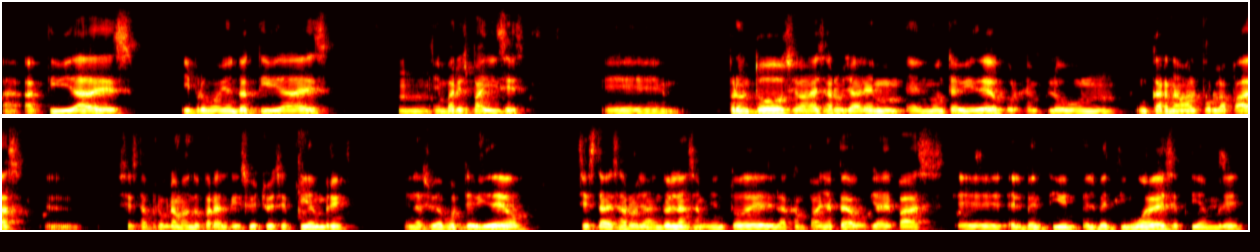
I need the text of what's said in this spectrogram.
actividades y promoviendo actividades mm, en varios países eh, pronto se va a desarrollar en, Montevideo, por ejemplo, un, carnaval por la paz. se está programando para el 18 de septiembre en la ciudad de Montevideo. Se está desarrollando el lanzamiento de la campaña de Pedagogía de Paz eh, el, 29 de septiembre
